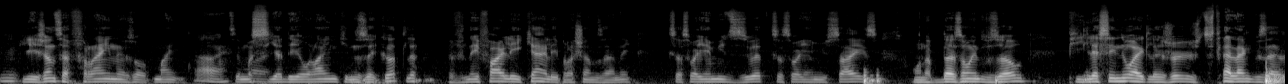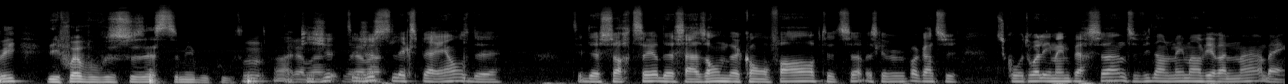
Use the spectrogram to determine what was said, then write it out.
Mm. Puis les jeunes se freinent eux autres mêmes. Ah ouais. Tu sais, moi, Ouais. s'il y a des O-line qui nous écoutent, là, venez faire les camps les prochaines années. Que ce soit MU18, que ce soit MU16, on a besoin de vous autres. Puis laissez-nous être le juge du talent que vous avez. Des fois, vous vous sous-estimez beaucoup. vraiment, puis ju- juste l'expérience de, de sortir de sa zone de confort tout ça. Parce que veux veux pas, quand tu, tu côtoies les mêmes personnes, tu vis dans le même environnement, ben,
